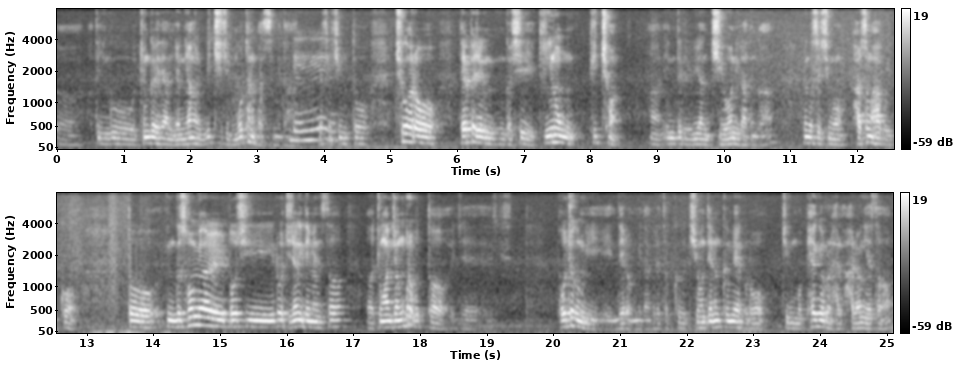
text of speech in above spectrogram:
어, 어떤 인구 증가에 대한 영향을 미치지는 못하는 것 같습니다. 네. 그래서 지금 또 추가로 대표적인 것이 기농 귀촌 어, 인들을 위한 지원이라든가 이런 것을 지금 활성화하고 있고 또 인구 소멸 도시로 지정이 되면서 어, 중앙 정부로부터 이제 보조금이 내려옵니다. 그래서 그 지원되는 금액으로 지금 뭐 폐교를 할- 활용해서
